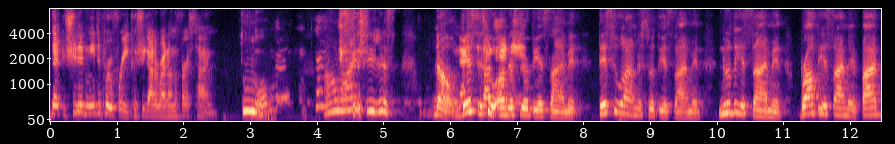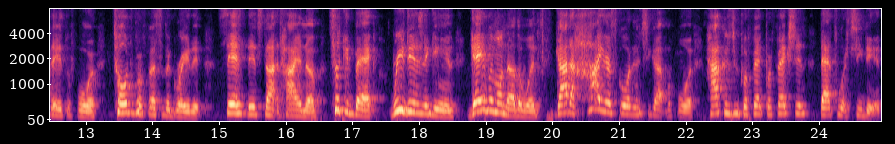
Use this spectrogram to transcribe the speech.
That she didn't need to proofread because she got it right on the first time. Mm, Oh, okay. all right. She just no. Next this is is who Amy. understood the assignment. This who understood the assignment, knew the assignment, brought the assignment five days before, told the professor to grade it, said it's not high enough, took it back, redid it again, gave him another one, got a higher score than she got before. How could you perfect perfection? That's what she did.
